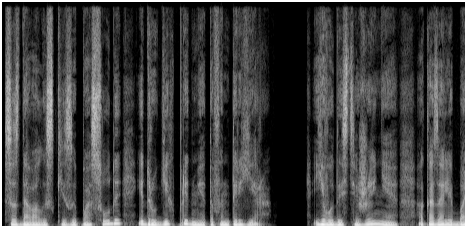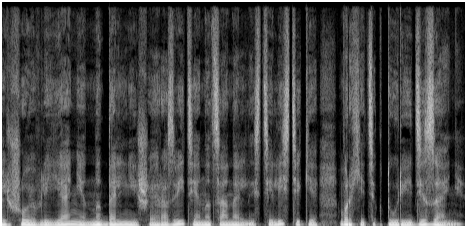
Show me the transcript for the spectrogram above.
создавал эскизы посуды и других предметов интерьера. Его достижения оказали большое влияние на дальнейшее развитие национальной стилистики в архитектуре и дизайне.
